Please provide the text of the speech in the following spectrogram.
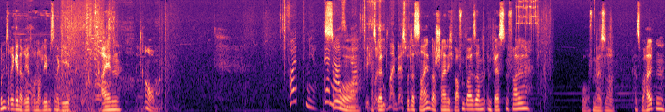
Und regeneriert auch noch Lebensenergie. Ein Traum. Folgt mir, der so, was wird, was wird das sein? Wahrscheinlich Waffenbalsam im besten Fall. Wurfmesser. Kannst behalten.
